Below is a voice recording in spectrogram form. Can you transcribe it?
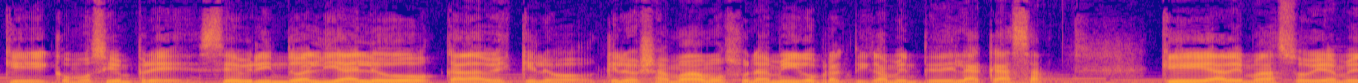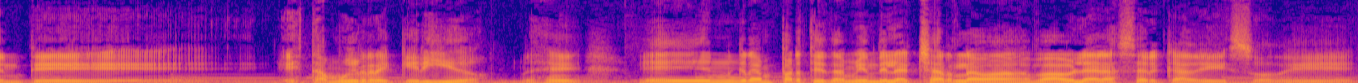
que como siempre se brindó al diálogo cada vez que lo, que lo llamamos, un amigo prácticamente de la casa, que además obviamente está muy requerido. Eh, en gran parte también de la charla va, a hablar acerca de eso, de,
